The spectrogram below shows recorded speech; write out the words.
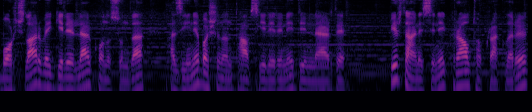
borçlar ve gelirler konusunda hazine başının tavsiyelerini dinlerdi. Bir tanesini kral toprakları,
